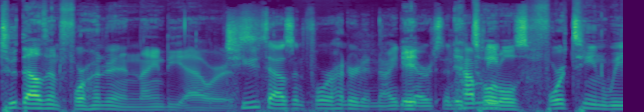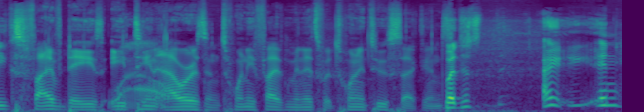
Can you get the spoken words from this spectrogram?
Two thousand four hundred and ninety hours. 2,490 it, hours. And it how many? totals 14 weeks, 5 days, 18 Wow. hours, and 25 minutes with 22 seconds. But this, I in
